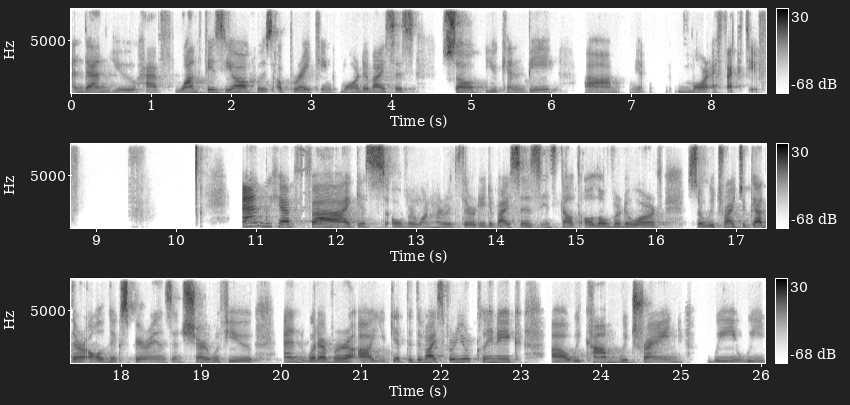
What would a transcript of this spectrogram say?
And then you have one physio who is operating more devices so you can be um, more effective. And we have, uh, I guess, over 130 devices installed all over the world. So we try to gather all the experience and share with you. And whatever uh, you get the device for your clinic, uh, we come, we train, we we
